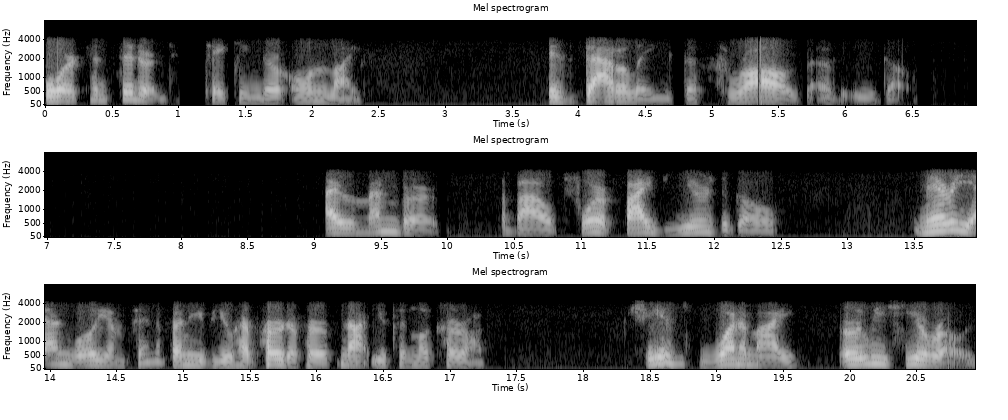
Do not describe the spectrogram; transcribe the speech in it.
or considered taking their own life is battling the thralls of ego. I remember about four or five years ago, Marianne Williamson, if any of you have heard of her, if not, you can look her up. She is one of my early heroes.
